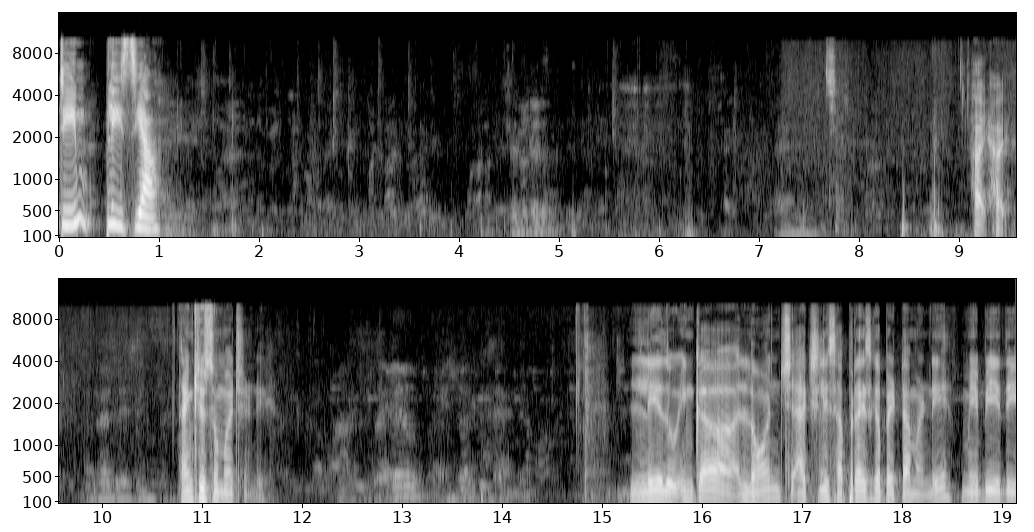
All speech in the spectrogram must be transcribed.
Team please yeah hi hi thank you so much అండి లేదు ఇంకా లాంచ్ యాక్చువల్లీ సర్ప్రైజ్గా పెట్టామండి. మేబీ ఇది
